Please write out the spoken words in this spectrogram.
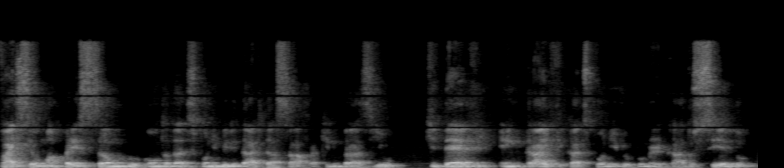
vai ser uma pressão por conta da disponibilidade da safra aqui no Brasil, que deve entrar e ficar disponível para o mercado cedo,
